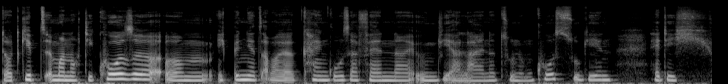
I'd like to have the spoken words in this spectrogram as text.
Dort gibt es immer noch die Kurse. Ähm, ich bin jetzt aber kein großer Fan, da irgendwie alleine zu einem Kurs zu gehen. Hätte ich,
